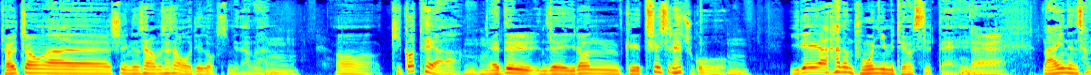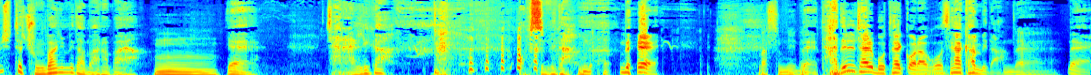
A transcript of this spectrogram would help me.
결정할 수 있는 사람은 세상 어디에도 없습니다만, 음, 어, 기껏해야 음흠. 애들 이제 이런 그 트릿을 해주고, 음. 이래야 하는 부모님이 되었을 때, 네. 나이는 30대 중반입니다, 많아봐야. 음. 예. 잘알 리가 없습니다. 네. 맞습니다. 네. 다들 잘 못할 거라고 생각합니다. 네. 네.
